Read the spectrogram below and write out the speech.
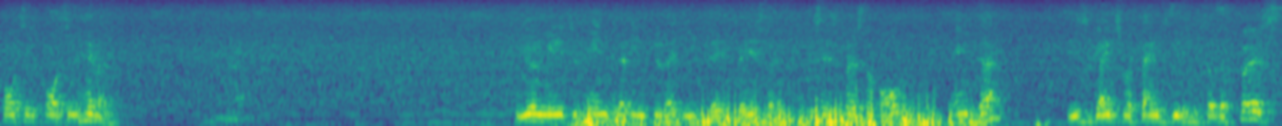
Courts and courts in heaven. You and me to enter into that, there, there's he says, first of all, enter his gates with thanksgiving. So the first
